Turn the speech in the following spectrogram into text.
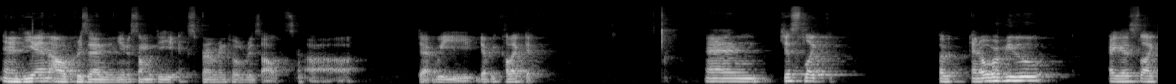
And at the end, I'll present you know, some of the experimental results that we that we collected. And just like a, an overview, I guess like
